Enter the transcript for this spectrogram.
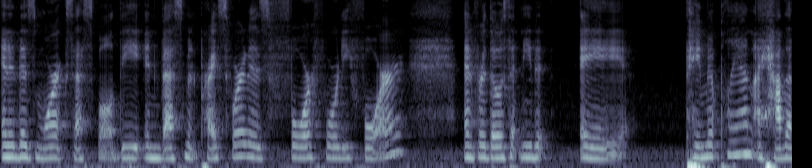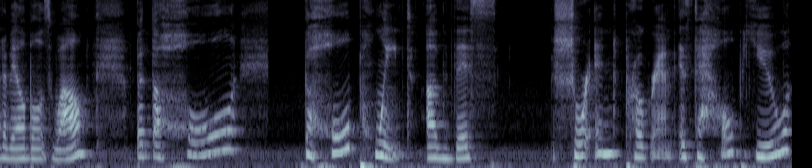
and it is more accessible. The investment price for it is 444 and for those that need a payment plan, I have that available as well. But the whole the whole point of this shortened program is to help you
